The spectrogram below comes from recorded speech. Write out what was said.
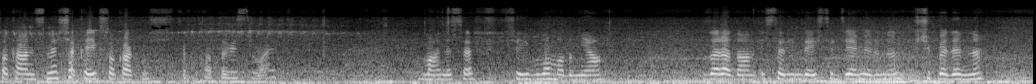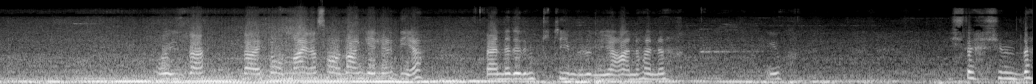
Sokağın ismi Şakayık Sokak'mış. Çok tatlı bir isim var. Maalesef şeyi bulamadım ya. Zara'dan istediğim değiştireceğim ürünün küçük bedenini. O yüzden belki online'a sonradan gelir diye. Ben de dedim tutayım ürünü yani hani. Yok. İşte şimdi de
